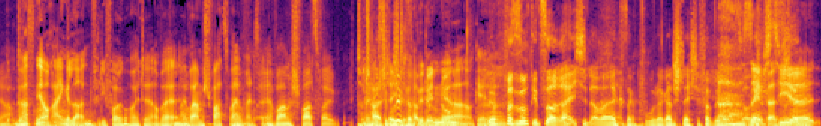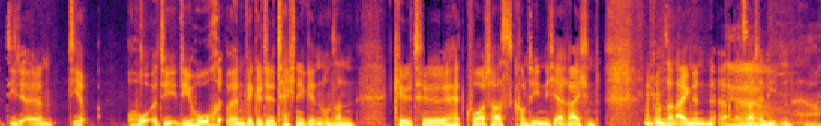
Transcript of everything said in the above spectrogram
Ja. Du hast ihn ja auch eingeladen für die Folge heute, aber genau. er war im Schwarzwald, meinst du? Er war im Schwarzwald. Total schlechte Verbindung. Verbindung. Ja, okay. Wir haben versucht, ihn zu erreichen, aber er hat gesagt, Bruder, ganz schlechte Verbindung. Sorry. Selbst die, die, ähm, die die, die hochentwickelte Technik in unseren Kilt Hill Headquarters konnte ihn nicht erreichen. Mit unseren eigenen äh, ja. Satelliten. Ja.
